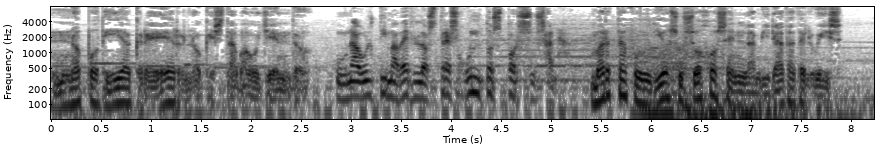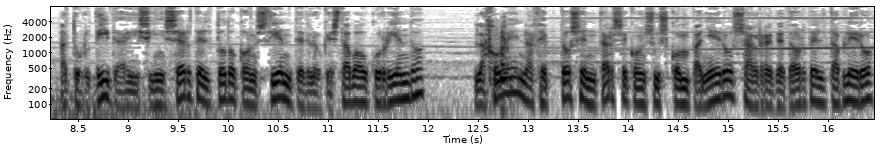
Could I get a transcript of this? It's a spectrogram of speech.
No podía creer lo que estaba oyendo. Una última vez los tres juntos por Susana. Marta fundió sus ojos en la mirada de Luis. Aturdida y sin ser del todo consciente de lo que estaba ocurriendo, la joven aceptó sentarse con sus compañeros alrededor del tablero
